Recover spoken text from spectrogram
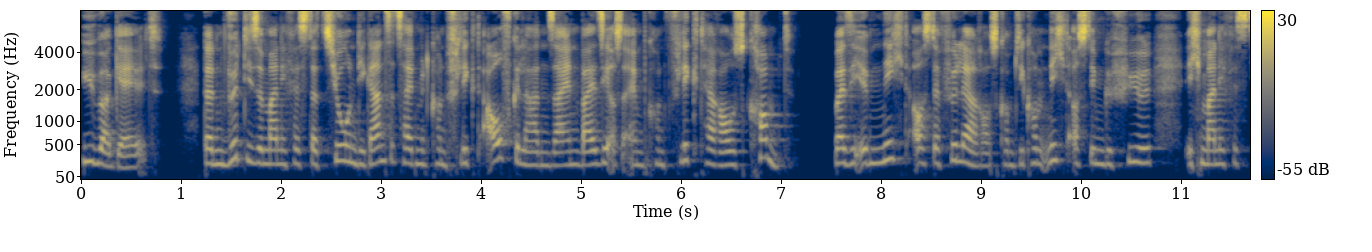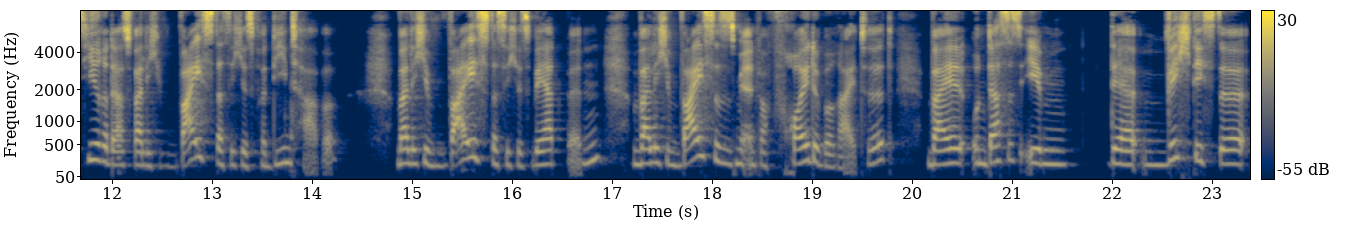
über Geld, dann wird diese Manifestation die ganze Zeit mit Konflikt aufgeladen sein, weil sie aus einem Konflikt herauskommt. Weil sie eben nicht aus der Fülle herauskommt. Sie kommt nicht aus dem Gefühl, ich manifestiere das, weil ich weiß, dass ich es verdient habe, weil ich weiß, dass ich es wert bin, weil ich weiß, dass es mir einfach Freude bereitet, weil, und das ist eben der wichtigste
